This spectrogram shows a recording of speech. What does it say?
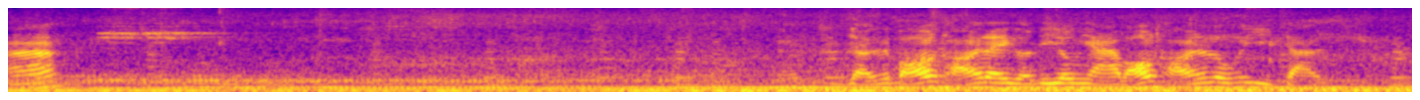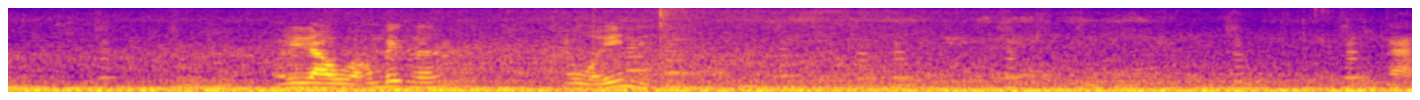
Hả? Giờ cái bỏ điện thoại ở đây rồi đi vô nhà bỏ điện thoại nó luôn cái gì trời. Rồi đi đâu rồi không biết nữa. Nó quỷ này nè.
